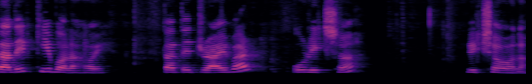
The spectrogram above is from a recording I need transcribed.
তাদের কি বলা হয়? তাতে ড্রাইভার ও রিক্সা রিক্সাওয়ালা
